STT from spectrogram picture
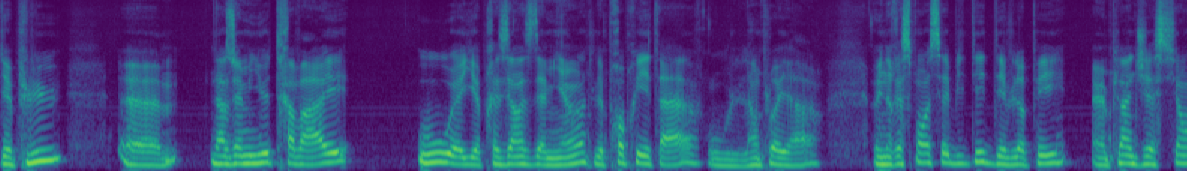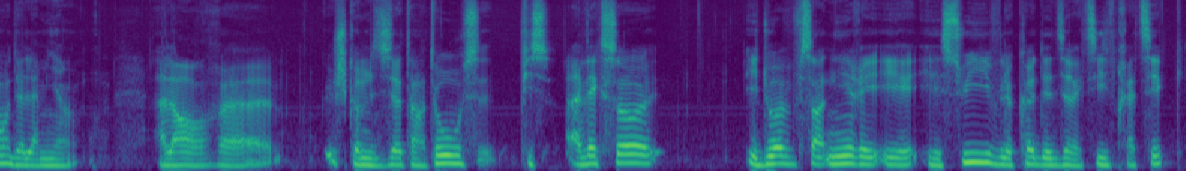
De plus, euh, dans un milieu de travail où il y a présence d'amiante, le propriétaire ou l'employeur a une responsabilité de développer un plan de gestion de l'amiante. Alors, comme je disais tantôt, puis avec ça, ils doivent s'en tenir et, suivre le code de directive pratique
